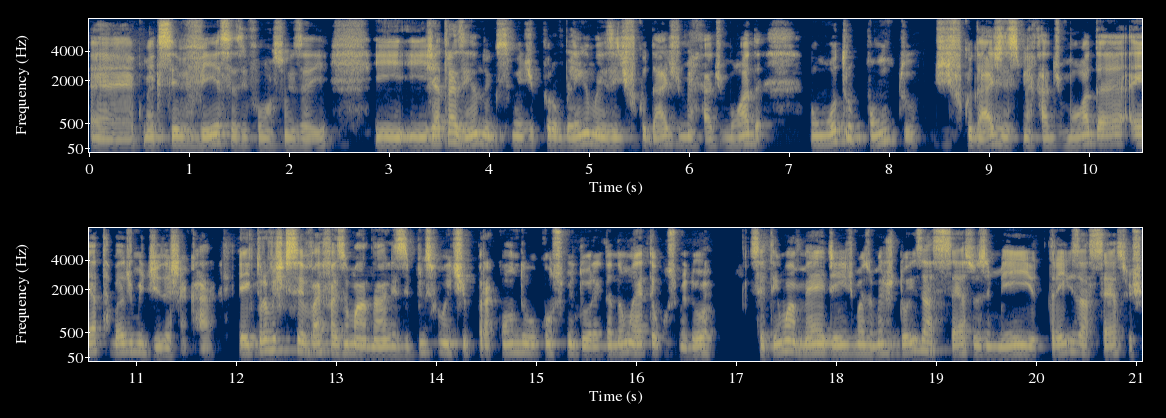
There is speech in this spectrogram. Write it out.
é, como é que você vê essas informações aí. E, e, já trazendo em cima de problemas e dificuldades do mercado de moda, um outro ponto de dificuldade nesse mercado de moda é a tabela de medidas, né, cara? E aí toda vez que você vai fazer uma análise, principalmente para quando o consumidor ainda não é teu consumidor, você tem uma média aí de mais ou menos dois acessos e meio, três acessos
